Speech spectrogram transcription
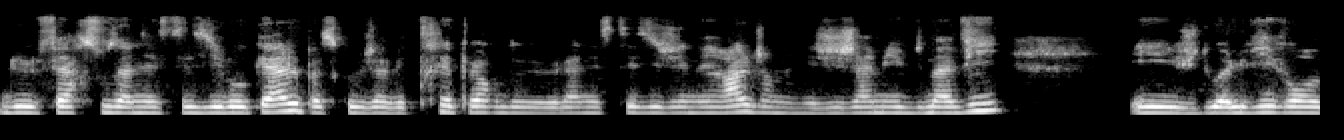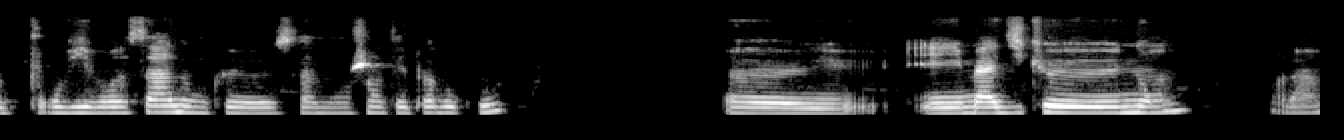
de le faire sous anesthésie locale parce que j'avais très peur de l'anesthésie générale. J'en ai jamais eu de ma vie et je dois le vivre pour vivre ça, donc euh, ça m'enchantait pas beaucoup. Euh, et il m'a dit que non, voilà,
